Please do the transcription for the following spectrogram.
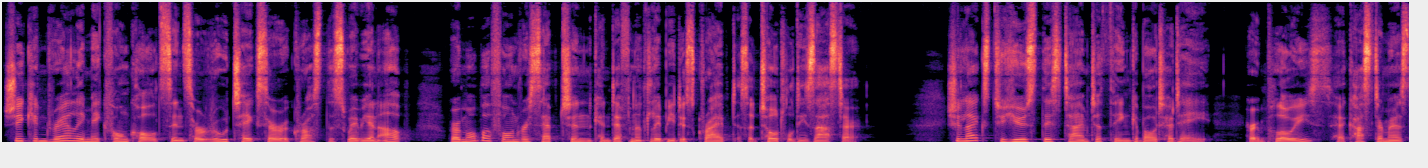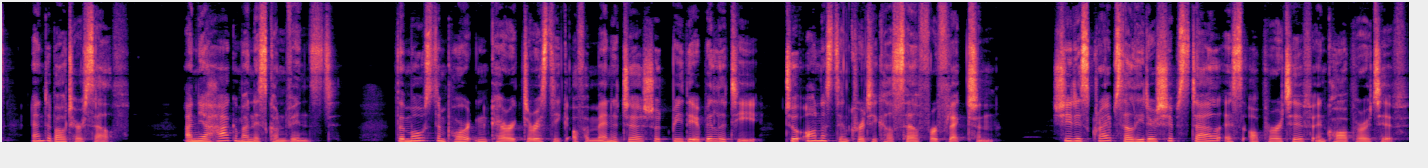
She can rarely make phone calls since her route takes her across the Swabian Alp, where mobile phone reception can definitely be described as a total disaster. She likes to use this time to think about her day, her employees, her customers, and about herself. Anja Hagemann is convinced the most important characteristic of a manager should be the ability to honest and critical self reflection. She describes her leadership style as operative and cooperative.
